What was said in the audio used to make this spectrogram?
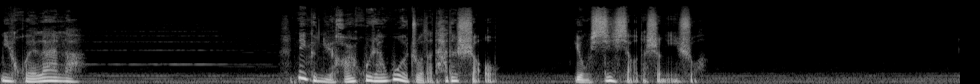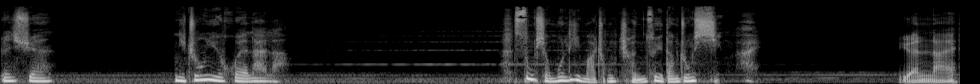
你回来了。那个女孩忽然握住了他的手，用细小的声音说：“任轩，你终于回来了。”宋小沫立马从沉醉当中醒来。原来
